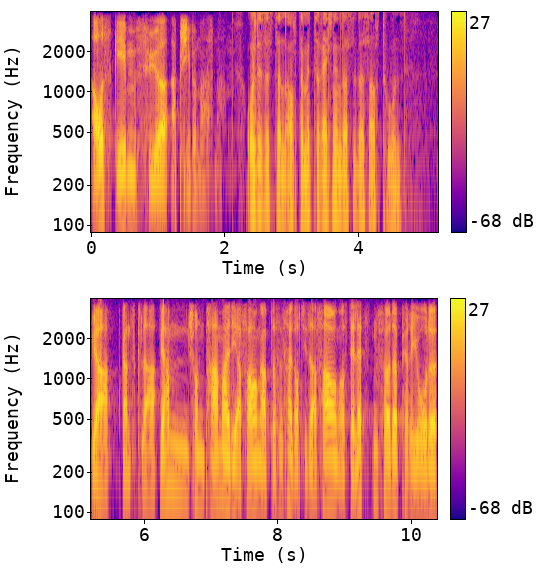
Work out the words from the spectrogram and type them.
ausgeben für Abschiebemaßnahmen. Und es ist dann auch damit zu rechnen, dass sie das auch tun. Ja, ganz klar. Wir haben schon ein paar Mal die Erfahrung gehabt, das ist halt auch diese Erfahrung aus der letzten Förderperiode,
